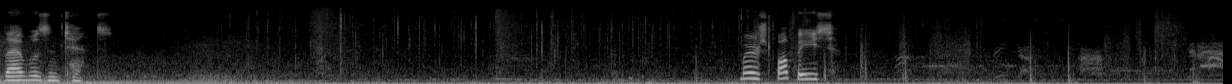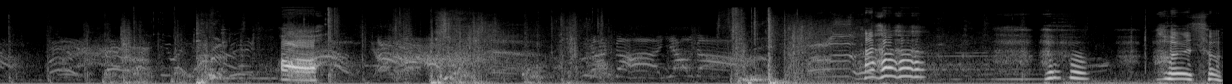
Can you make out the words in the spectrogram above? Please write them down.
Well, that was intense. Where's puppies? Ah. Aw. it's so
